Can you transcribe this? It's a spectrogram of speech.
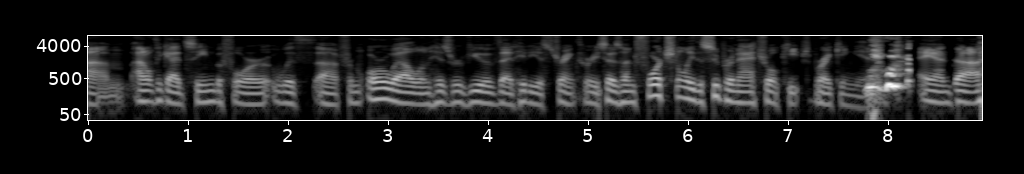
um, I don't think I'd seen before with uh, from Orwell in his review of that hideous strength, where he says, "Unfortunately, the supernatural keeps breaking in," and uh,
